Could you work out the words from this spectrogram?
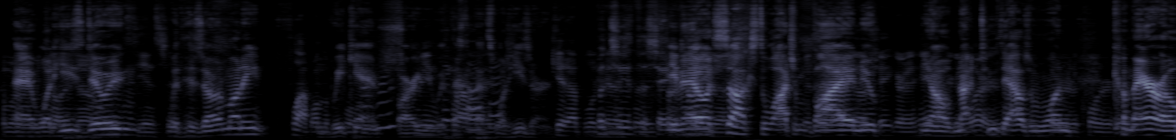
come And and what he's doing with his own money, flop on the we floor. can't Mhm. argue Scream with that. That's what he's earned. Get up, look But at see, us, at the and same start Even time- though it us. sucks to watch him It's buy a "Oh, new shake hand, you know, not gonna wear it." 2001 Put her in a corner, Camaro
